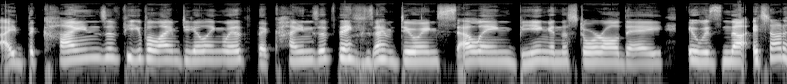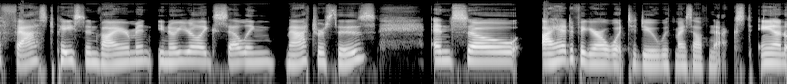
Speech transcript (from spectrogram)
I the kinds of people I'm dealing with, the kinds of things I'm doing, selling, being in the store all day. It was not it's not a fast-paced environment. You know, you're like selling mattresses. And so I had to figure out what to do with myself next. And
